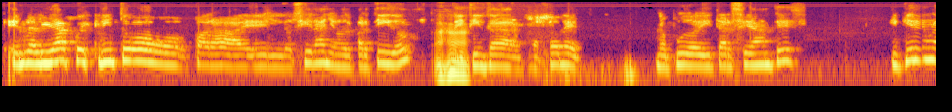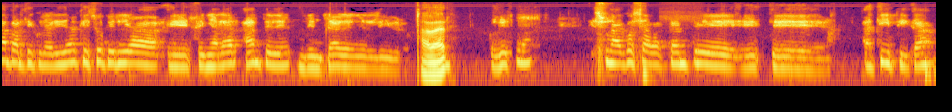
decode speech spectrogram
en realidad fue escrito para el- los 100 años del partido. Ajá. De distintas razones no pudo editarse antes. y tiene una particularidad que yo quería eh, señalar antes de, de entrar en el libro. A ver. Porque es una, es una cosa bastante este, atípica,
